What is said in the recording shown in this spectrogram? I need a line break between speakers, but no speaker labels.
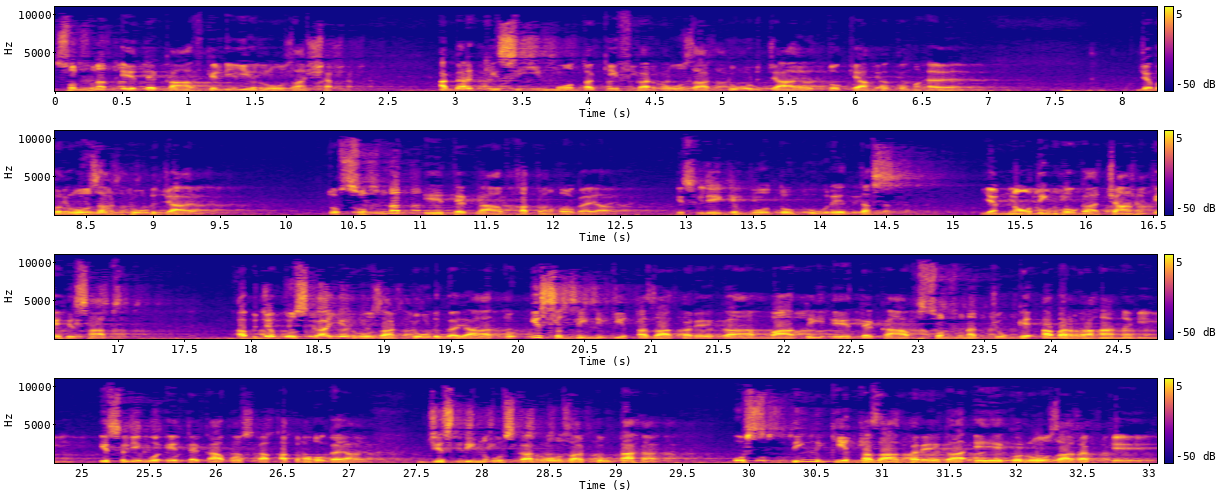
سنت اعتکاف کے لیے روزہ شرط۔ اگر کسی موتقف کا روزہ ٹوٹ جائے تو کیا حکم ہے؟ جب روزہ ٹوٹ جائے تو سنت اعتکاف ختم ہو گیا۔ اس لیے کہ وہ تو پورے دس یا نو دن ہوگا چاند کے حساب سے۔ اب جب اس کا یہ روزہ ٹوٹ گیا تو اس دن کی قضا کرے گا۔ باقی اعتکاف سنت چونکہ اب رہا نہیں۔ اس لیے وہ اعتکاف اس کا ختم ہو گیا۔ جس دن اس کا روزہ ٹوٹا ہے اس دن کی قضا کرے گا ایک روزہ رکھ کے۔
